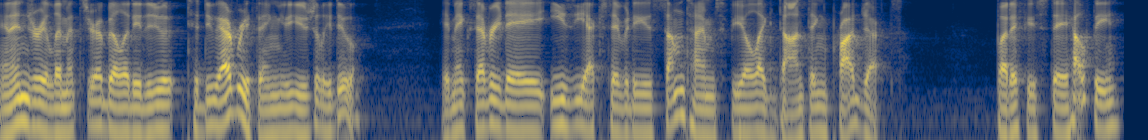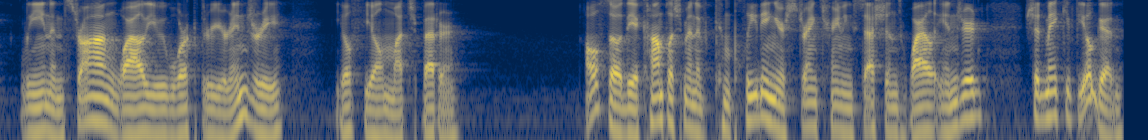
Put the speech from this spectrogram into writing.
An injury limits your ability to do, to do everything you usually do. It makes everyday, easy activities sometimes feel like daunting projects. But if you stay healthy, lean, and strong while you work through your injury, you'll feel much better. Also, the accomplishment of completing your strength training sessions while injured should make you feel good.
